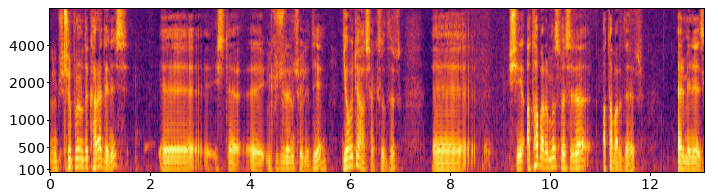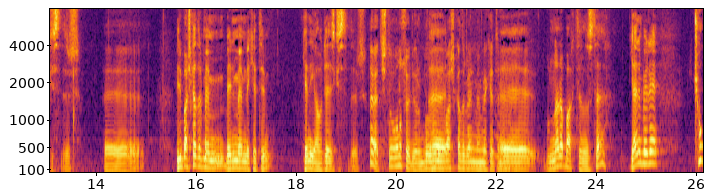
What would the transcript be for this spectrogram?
Öyle bir şey. Çırpınır'da Karadeniz eee, işte eee, ülkücülerin söylediği Yahudi halk şarkısıdır. Eee, şey Atabarımız mesela Atabarı der. Ermeni ezgisidir. Eee, bir başkadır mem- benim memleketim. Gene Yahudi ezgisidir. Evet işte onu söylüyorum. Bu Ee, bir başkadır benim memleketim. Eee, bunlara baktığınızda yani böyle çok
